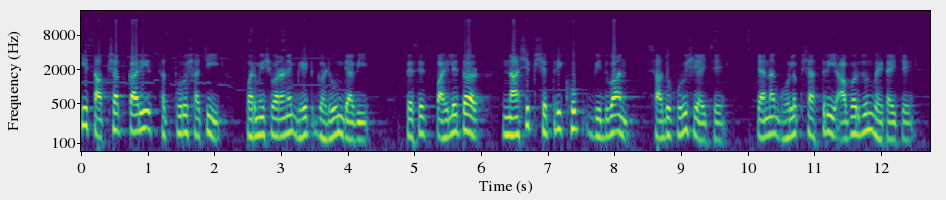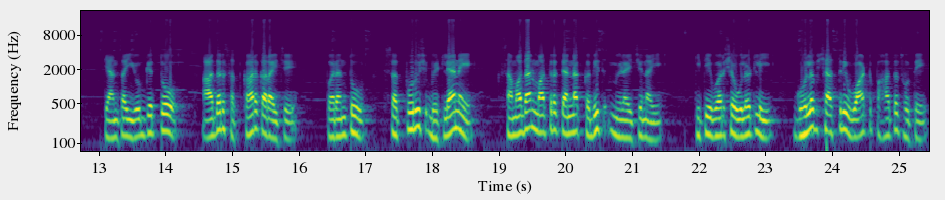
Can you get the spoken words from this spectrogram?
की साक्षात्कारी सत्पुरुषाची परमेश्वराने भेट घडवून द्यावी. तसेच पाहिले तर नाशिक क्षेत्री खूप विद्वान साधुपुरुष यायचे. त्यांना घोलपशास्त्री आवर्जून भेटायचे. त्यांचा योग्य तो आदर सत्कार करायचे. परंतु सत्पुरुष भेटल्याने समाधान मात्र त्यांना कधीच मिळायचे नाही. किती वर्ष उलटली घोलपशास्त्री वाट पाहतच होते.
